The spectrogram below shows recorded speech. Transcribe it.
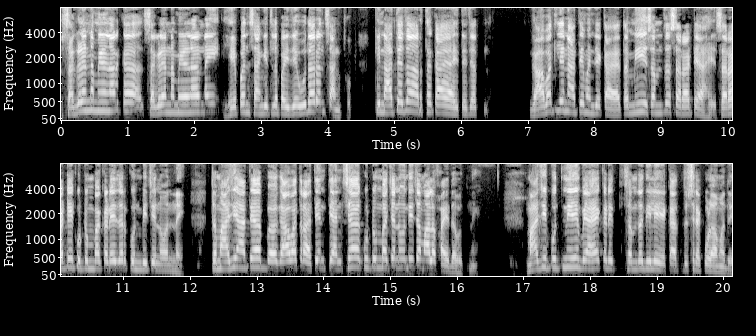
सगळ्यांना मिळणार का? सगळ्यांना मिळणार नाही हे पण सांगितलं पाहिजे. उदाहरण सांगतो की नात्याचा अर्थ काय आहे त्याच्यात? गावातले नाते म्हणजे काय? आता मी समजा सराटे आहे. सराटे कुटुंबाकडे जर कुणबीची नोंद नाही तर माझी आत्या गावात राहते आणि त्यांच्या कुटुंबाच्या नोंदीचा मला फायदा होत नाही. माझी पुतणी व्याह्याकडे समजा दिली एका दुसऱ्या कुळामध्ये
